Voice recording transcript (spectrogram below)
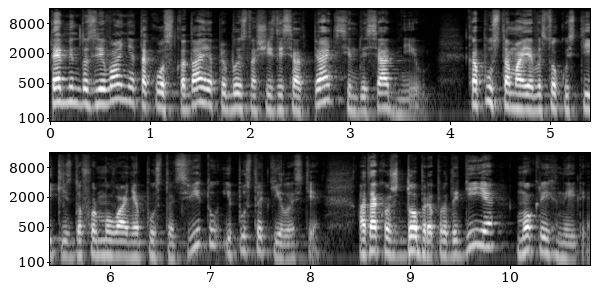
Термін дозрівання також складає приблизно 65-70 днів. Капуста має високу стійкість до формування пустоцвіту і пустотілості, а також добре протидіє мокрій гнилі.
